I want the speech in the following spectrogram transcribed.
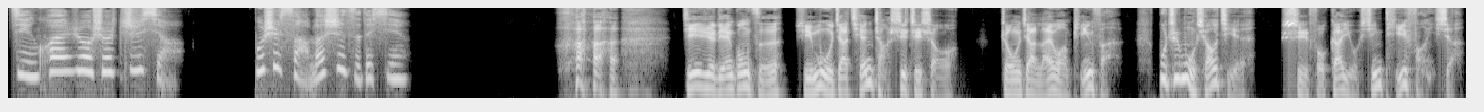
景宽若说知晓。不是扫了世子的心。哈哈哈！今日连公子与穆家前掌事之手，钟家来往频繁，不知穆小姐是否该有心提防一下？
